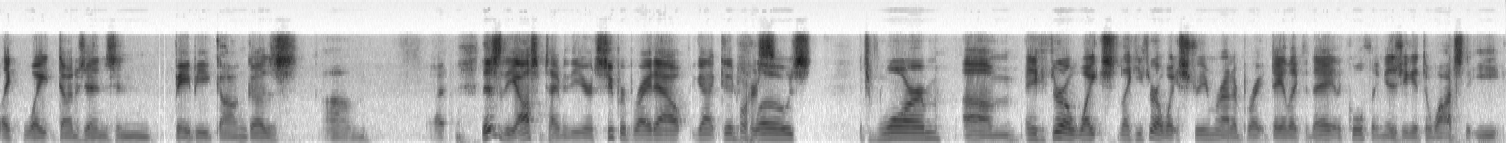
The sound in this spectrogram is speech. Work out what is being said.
like white dungeons and baby gongas. Um, but this is the awesome time of the year. It's super bright out. You got good Of flows. It's warm. Um, and if you throw a white like you throw a white streamer on a bright day like today, the cool thing is you get to watch the eat.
